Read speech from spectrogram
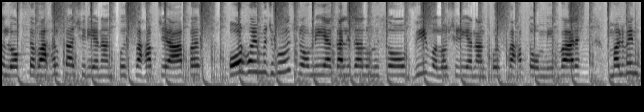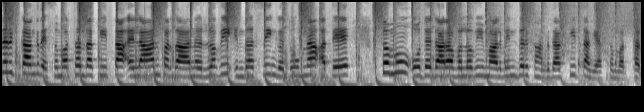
ਲੋਕ ਸਭਾ ਹਲਕਾ ਸ਼੍ਰੀ ਅਨੰਦਪੁਰ ਸਾਹਿਬ 'ਚ ਆਪ ਹੋਰ ਹੋਈ ਮਜਬੂਰ। ਸ਼੍ਰੋਮਣੀ ਅਕਾਲੀ ਦਲ 1920 ਵੱਲੋਂ ਸ਼੍ਰੀ ਅਨੰਦਪੁਰ ਸਾਹਿਬ ਤੋਂ ਉਮੀਦਵਾਰ ਮਲਵਿੰਦਰ ਕੰਗ ਦੇ ਸਮਰਥਨ ਦਾ ਕੀਤਾ ਐਲਾਨ। ਪ੍ਰਧਾਨ ਰਵੀ ਇੰਦਰ ਸਿੰਘ ਦੂਮਨਾ ਅਤੇ ਸਮੂਹ ਅਹੁਦੇਦਾਰਾਂ ਵੱਲੋਂ ਵੀ ਮਲਵਿੰਦਰ ਕੰਗ ਦਾ ਕੀਤਾ ਗਿਆ ਸਮਰਥਨ।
